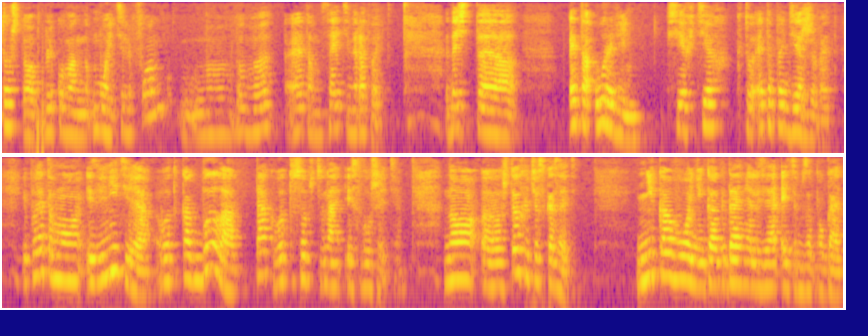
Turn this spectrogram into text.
то, что опубликован мой телефон в, в этом сайте Миротворец. Значит, э, это уровень всех тех, кто это поддерживает. И поэтому, извините, вот как было, так вот, собственно, и слушайте. Но э, что я хочу сказать? Никого никогда нельзя этим запугать.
